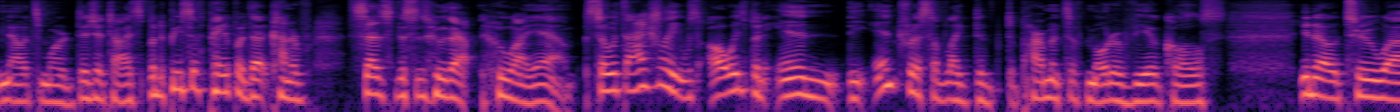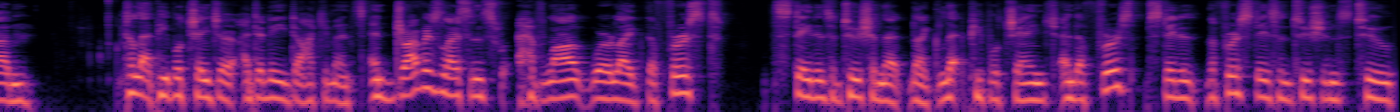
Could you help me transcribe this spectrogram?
now it's more digitized, but a piece of paper that kind of says this is who that who I am. So it's actually it was always been in the interest of like the departments of motor vehicles, you know, to um, to let people change their identity documents. And driver's license have long were like the first state institution that like let people change and the first state the first state institutions to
